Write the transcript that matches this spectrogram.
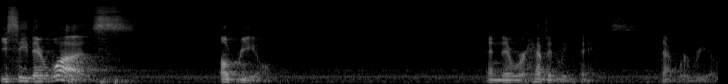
You see, there was a real, and there were heavenly things that were real.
